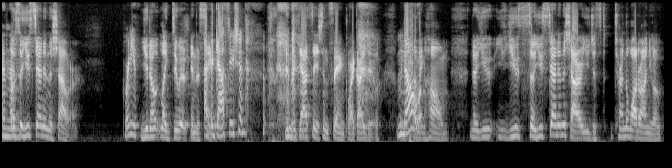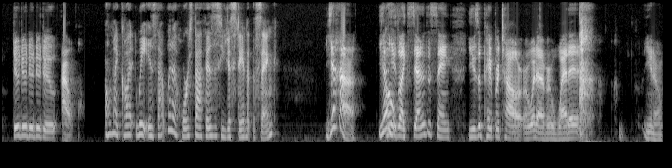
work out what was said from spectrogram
and oh, then Oh, so you stand in the shower. where do you You don't like do it in the sink at the gas station? in the gas station sink like I do. When No. coming home. No, you you so you stand in the shower. You just turn the water on. You go do do do do do out. Oh my god! Wait, is that what a horse bath is? Is you just stand at the sink? Yeah. Yeah, Oh. you like stand at the sink, use a paper towel or whatever, wet it, you know,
